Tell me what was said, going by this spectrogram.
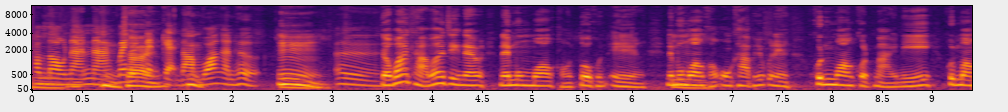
ทำนองนั้นนะอืมไม่ให้ใช่เป็นแกะดำว่างั้นเถอะอืมเออแต่ว่าถามว่าจริงๆในในมุมมองของตัวคุณเอง ในมุมมองขององค์คาพยพคุณเอง คุณมองกฎหมายนี้ คุณมอง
